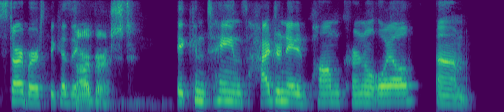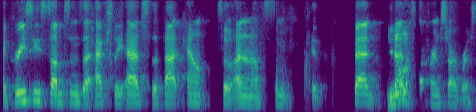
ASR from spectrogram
Starburst because it, Starburst. it contains hydrogenated palm kernel oil, um, a greasy substance that actually adds to the fat count. So I don't know, some it, bad, You know bad what? stuff in Starburst.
